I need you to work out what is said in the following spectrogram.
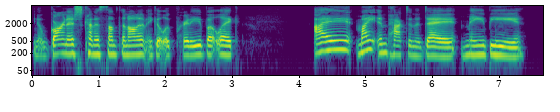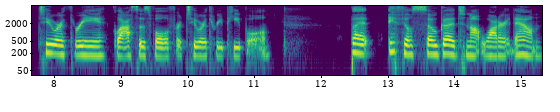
you know, garnish kind of something on it, make it look pretty. But like, I, my impact in a day may be two or three glasses full for two or three people. But it feels so good to not water it down.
